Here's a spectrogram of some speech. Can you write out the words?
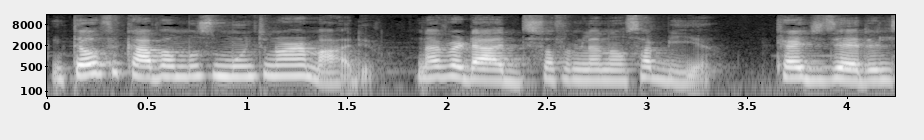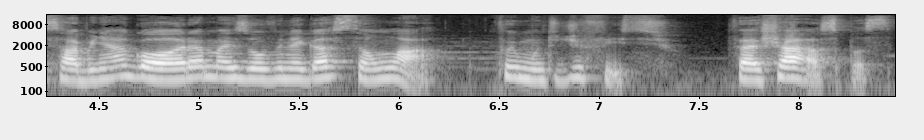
então ficávamos muito no armário. Na verdade, sua família não sabia. Quer dizer, eles sabem agora, mas houve negação lá. Foi muito difícil. Fecha aspas.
